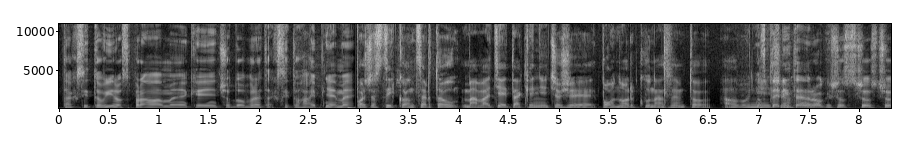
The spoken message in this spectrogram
tak si to vyrozprávame, keď je niečo dobré, tak si to hypneme. Počas tých koncertov mávate aj také niečo, že ponorku, nazvem to, alebo No niečo? vtedy ten rok, čo, čo, čo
